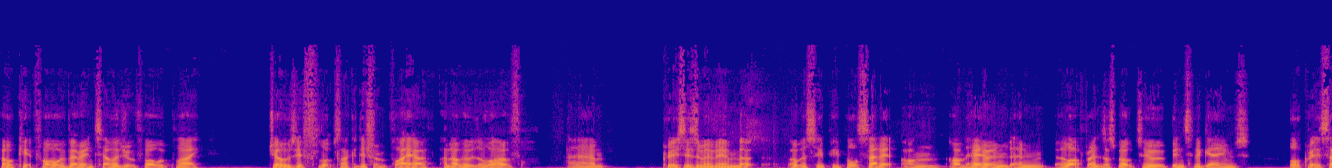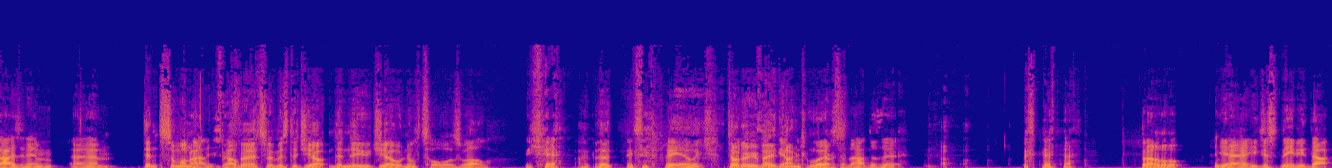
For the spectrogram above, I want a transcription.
poke it forward. Very intelligent forward play. Joseph looks like a different player. I know there was a lot of um, criticism of him. but Obviously, people said it on, on here, and, and a lot of friends I spoke to have been to the games, all criticising him. Um, Didn't someone Rightly so. refer to him as the Joe, the new Joe Nuttall as well? Yeah, I- the- it's clear. Which Don't know who made that much worse than that, does it? so yeah, he just needed that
